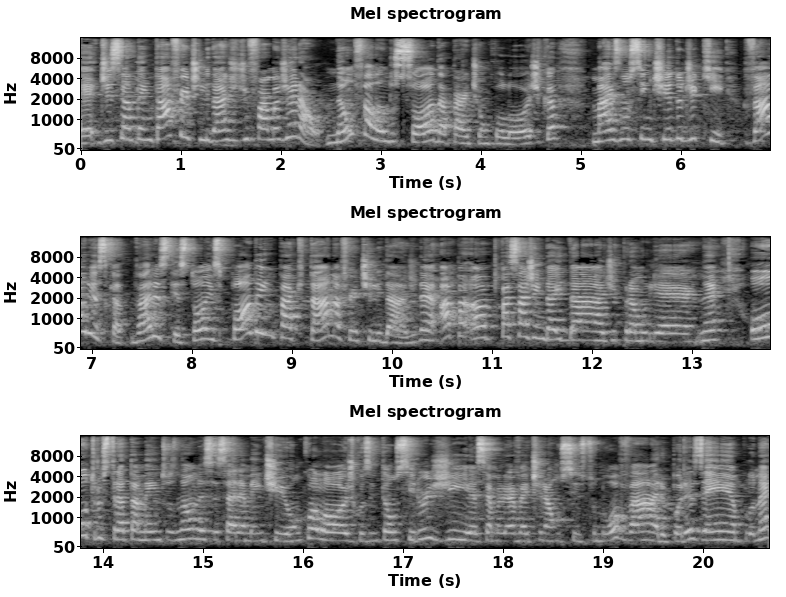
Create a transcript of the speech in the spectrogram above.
é, de se atentar à fertilidade de forma geral. Não falando só da parte oncológica, mas no sentido de que várias, várias questões podem impactar na fertilidade, né? A, a passagem da idade para a mulher, né? Outros tratamentos não necessariamente oncológicos, então cirurgia, se a mulher vai tirar um cisto no ovário, por exemplo, né?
